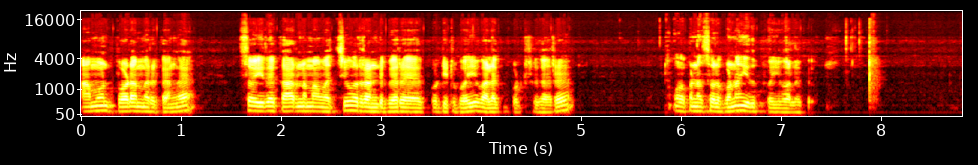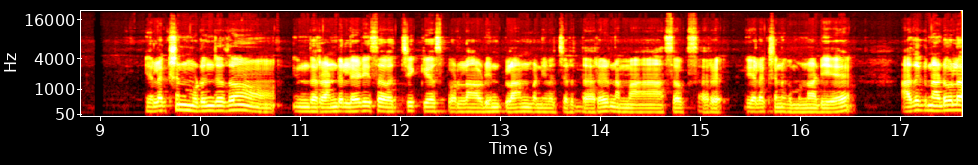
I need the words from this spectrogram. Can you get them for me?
அமௌண்ட் போடாமல் இருக்காங்க. ஸோ இதை காரணமாக வச்சு ஒரு ரெண்டு பேரை கூட்டிகிட்டு போய் வழக்கு போட்டிருக்காரு. ஓப்பனாக சொல்ல போனால் இது போய் வழக்கு. எலெக்ஷன் முடிஞ்சதும் இந்த ரெண்டு லேடிஸை வச்சு கேஸ் போடலாம் அப்படின்னு பிளான் பண்ணி வச்சுருந்தாரு நம்ம அசோக் சார் எலெக்ஷனுக்கு முன்னாடியே. அதுக்கு நடுவில்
